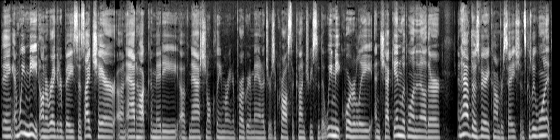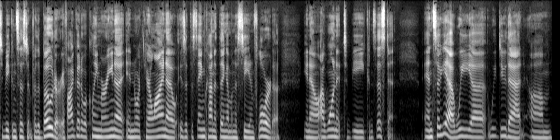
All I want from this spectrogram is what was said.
thing, and we meet on a regular basis. I chair an ad hoc committee of national clean marina program managers across the country, so that we meet quarterly and check in with one another and have those very conversations because we want it to be consistent for the boater. If I go to a clean marina in North Carolina, is it the same kind of thing I'm going to see in Florida? You know, I want it to be consistent. And so, yeah, we uh, we do that. Um,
